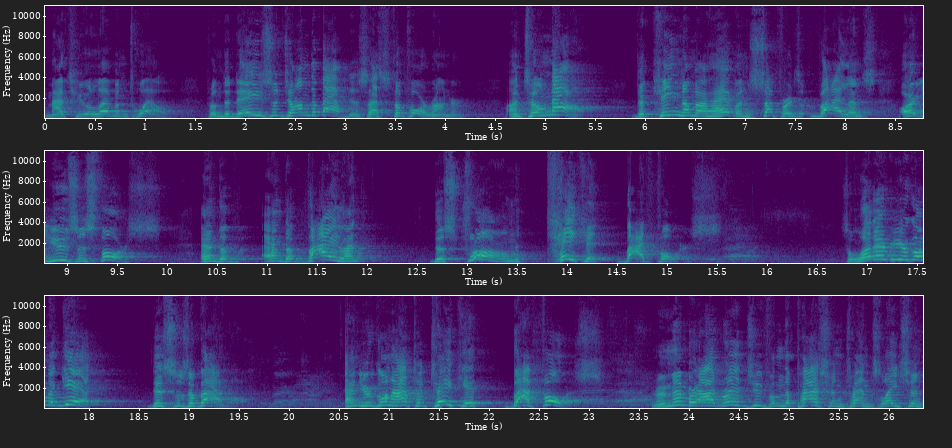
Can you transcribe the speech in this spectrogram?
Matthew 11, 12. From the days of John the Baptist, that's the forerunner, until now, the kingdom of heaven suffers violence or uses force. And the, and the violent, the strong, take it by force. So, whatever you're going to get, this is a battle. And you're going to have to take it by force. Remember, I read you from the Passion Translation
